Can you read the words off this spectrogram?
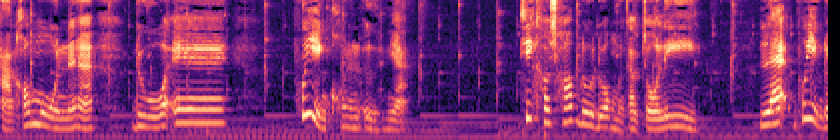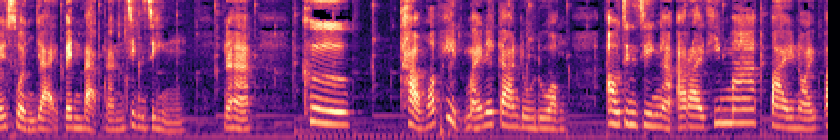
หาข้อมูลนะคะดูว่าเอผู้หญิงคนอื่นเนี่ยที่เขาชอบดูดวงเหมือนกับโจลี่ และผู้หญิงโดยส่วนใหญ่เป็นแบบนั้นจริงๆนะคะคือถามว่าผิดไหมในการดูดวง เอาจริงๆอะอะไรที่มากไปน้อยไป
